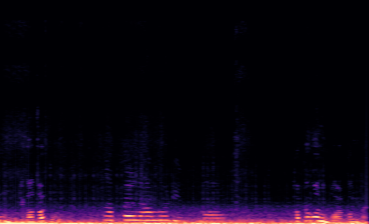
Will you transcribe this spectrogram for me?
응, 어디 가자고. 카페 가버리 뭐. 카페 가서 뭐 할 건데?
